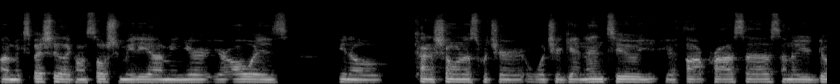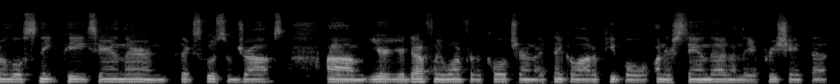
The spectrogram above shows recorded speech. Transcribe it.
um especially like on social media. I mean you're you're always you know kind of showing us what you're what you're getting into your thought process. I know you're doing little sneak peeks here and there and exclusive drops. Um, you're you're definitely one for the culture and i think a lot of people understand that and they appreciate that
